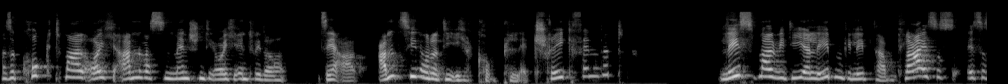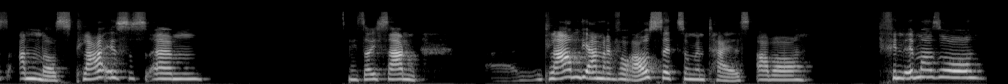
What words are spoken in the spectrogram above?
Also guckt mal euch an, was sind Menschen, die euch entweder sehr anziehen oder die ihr komplett schräg findet. Lest mal, wie die ihr Leben gelebt haben. Klar ist es, ist es anders. Klar ist es, ähm, wie soll ich sagen, klar haben die anderen Voraussetzungen teils, aber ich finde immer so,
